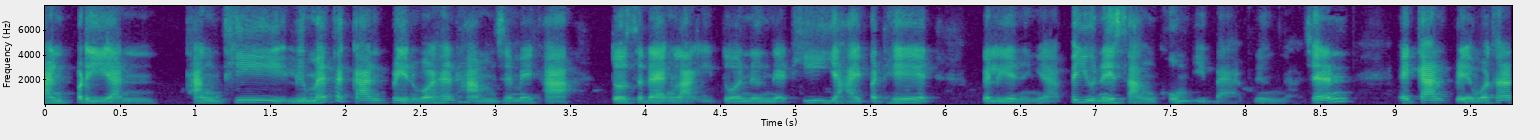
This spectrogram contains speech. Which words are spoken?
การเปลี่ยนทั้งที่หรือแม้แต่การเปลี่ยนวัฒนธรรมใช่ไหมคะตัวแสดงหลักอีกตัวหนึ่งเนี่ยที่ย้ายประเทศไปเรียนอย่างเงี้ยไปอยู่ในสังคมอีกแบบหนึ่งนะฉะนั้นไอการเปลี่ยนวัฒน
